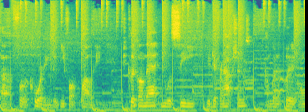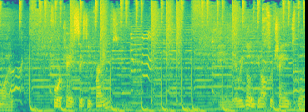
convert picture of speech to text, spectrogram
uh, for recording, the default quality. You click on that, you will see your different options. I'm gonna put it on 4K 60 frames. And there we go. You can also change the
